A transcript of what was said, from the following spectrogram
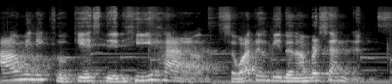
How many cookies did he have? So what will be the number sentence?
